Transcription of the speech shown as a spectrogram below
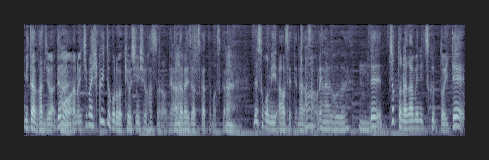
見た感じは。でも、はい。あの一番低いところが共振周波数なので、はい。アナライザー使ってますから、はい。でそこに合わせて長さをあねなるほどね、うん。でちょっと長めに作っといて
